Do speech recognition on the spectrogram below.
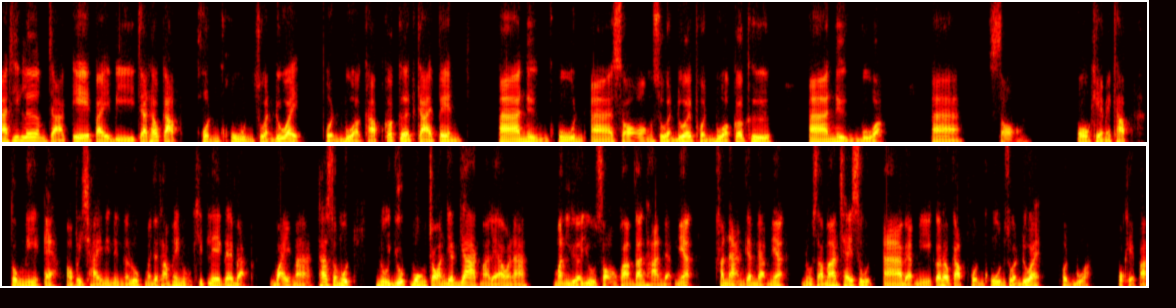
r ที่เริ่มจาก a ไป b จะเท่ากับผลคูณส่วนด้วยผลบวกครับ ก็เกิดกลายเป็น r 1คูณ r 2ส่วนด้วยผลบวกก็คือ r 1บวก r 2โอเคไหมครับ ตรงนี้แอบเอาไปใช้นิดหนึ่งนะลูก มันจะทำให้หนูคิดเลขได้แบบไวมาก ถ้าสมมติหนูยุบวงจรยากๆมาแล้วนะ มันเหลืออยู่ 2 ความต้านทานแบบเนี้ยขนานกันแบบเนี้ยหนูสามารถใช้สูตร r แบบนี้ก็เท่ากับผลคูณส่วนด้วยผลบวก โอเคปะ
